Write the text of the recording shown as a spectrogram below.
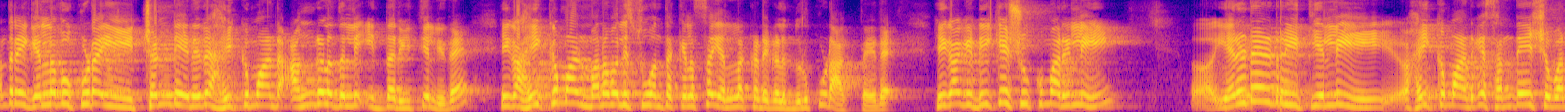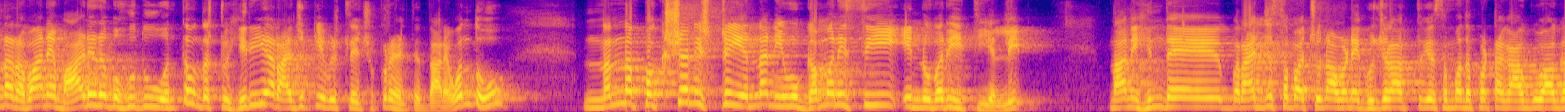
ಅಂದ್ರೆ ಈಗೆಲ್ಲವೂ ಕೂಡ ಈ ಚಂಡೆ ಏನಿದೆ, ಹೈಕಮಾಂಡ್ ಅಂಗಳದಲ್ಲಿ ಇದ್ದ ರೀತಿಯಲ್ಲಿದೆ. ಈಗ ಹೈಕಮಾಂಡ್ ಮನವೊಲಿಸುವಂತ ಕೆಲಸ ಎಲ್ಲ ಕಡೆಗಳಿಂದಲೂ ಕೂಡ ಆಗ್ತಾ ಇದೆ. ಹೀಗಾಗಿ ಡಿ ಕೆ ಶಿವಕುಮಾರ್ ಇಲ್ಲಿ ಎರಡೆರಡು ರೀತಿಯಲ್ಲಿ ಹೈಕಮಾಂಡ್ಗೆ ಸಂದೇಶವನ್ನು ರವಾನೆ ಮಾಡಿರಬಹುದು ಅಂತ ಒಂದಷ್ಟು ಹಿರಿಯ ರಾಜಕೀಯ ವಿಶ್ಲೇಷಕರು ಹೇಳ್ತಿದ್ದಾರೆ. ಒಂದು, ನನ್ನ ಪಕ್ಷ ನಿಷ್ಠೆಯನ್ನು ನೀವು ಗಮನಿಸಿ ಎನ್ನುವ ರೀತಿಯಲ್ಲಿ. ನಾನು ಹಿಂದೆ ರಾಜ್ಯಸಭಾ ಚುನಾವಣೆ ಗುಜರಾತ್ಗೆ ಸಂಬಂಧಪಟ್ಟಾಗ ಆಗುವಾಗ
